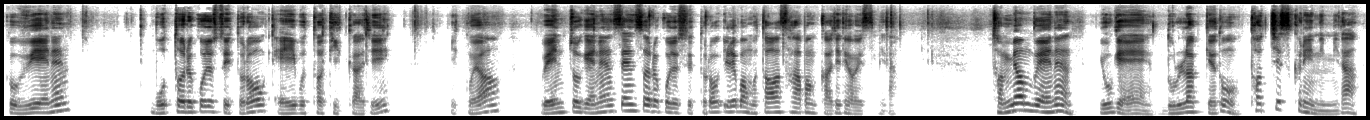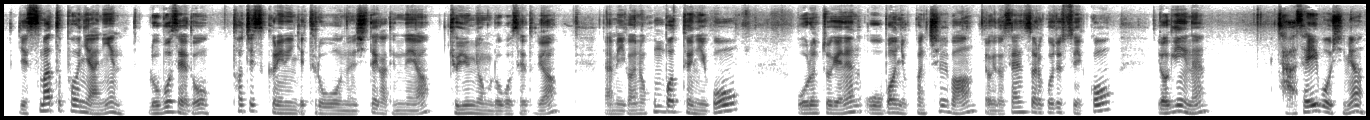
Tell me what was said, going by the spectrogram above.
그 위에는 모터를 꽂을 수 있도록 A부터 D까지 있고요. 왼쪽에는 센서를 꽂을 수 있도록 1번부터 4번까지 되어 있습니다. 전면부에는 요게 놀랍게도 터치 스크린입니다. 이제 스마트폰이 아닌 로봇에도 터치 스크린이 이제 들어오는 시대가 됐네요. 교육용 로봇에도요. 그다음에 이거는 홈 버튼이고 오른쪽에는 5번, 6번, 7번 여기도 센서를 꽂을 수 있고 여기는 자세히 보시면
